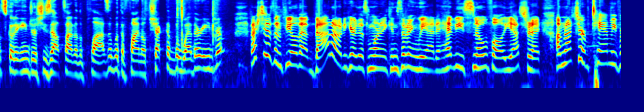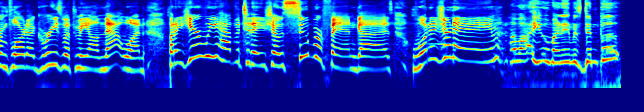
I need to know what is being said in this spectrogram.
Let's go to Angel. She's outside of the plaza with a final check of the weather. Angel? It actually doesn't feel that bad out here this morning, considering we had a heavy snowfall yesterday. I'm not sure if Tammy from Florida agrees with me on that one, but I hear we have a Today Show super fan, guys. What is your name? How are you? My name is Dimple.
